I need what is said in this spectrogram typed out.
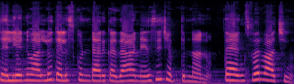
తెలియని వాళ్ళు తెలుసుకుంటారు కదా అనేసి చెప్తున్నాను. థ్యాంక్స్ ఫర్ వాచింగ్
